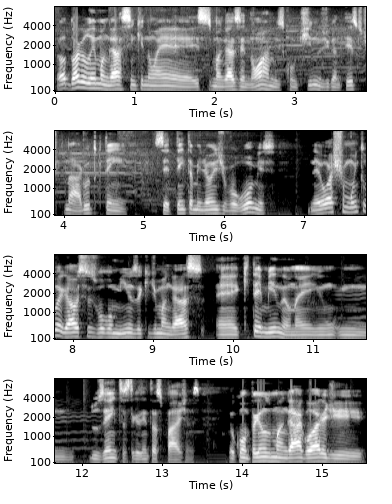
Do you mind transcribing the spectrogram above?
Eu adoro ler mangá assim que não é esses mangás enormes, contínuos, gigantescos, tipo Naruto que tem 70 milhões de volumes. Eu acho muito legal esses voluminhos aqui de mangás é, que terminam né, em, em 200, 300 páginas. Eu comprei um mangá agora de,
